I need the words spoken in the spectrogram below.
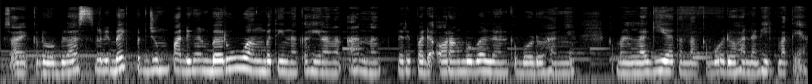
Terus ayat ke-12, lebih baik berjumpa dengan beruang betina kehilangan anak daripada orang bebal dan kebodohannya. Kembali lagi ya tentang kebodohan dan hikmat ya.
